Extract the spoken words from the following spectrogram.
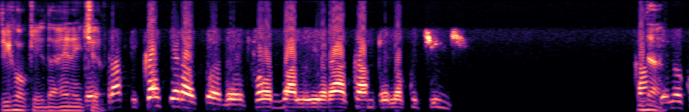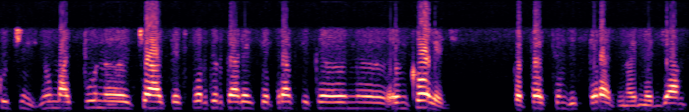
Și hockey, da, NHL. Deci, practic asta era asta, de fotbalul era cam pe locul 5. Cam da. pe locul 5. Nu mai spun uh, ce alte sporturi care se practică în, în college. Că toți sunt disperați. Noi mergeam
